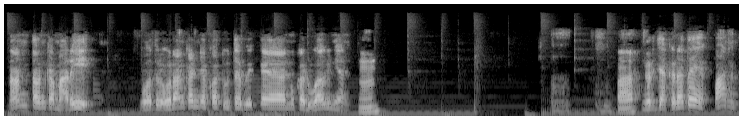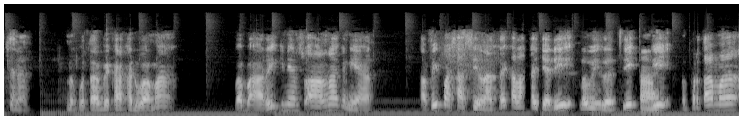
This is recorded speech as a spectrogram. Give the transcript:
non tahun kemarin buat orang kan nyokot UTBK nu kedua gini Hmm. Hah? ngerja kena teh pan cina nu UTBK kedua mah babari gini soalnya gini tapi pas hasil teh kalau jadi lebih letik Ah. di nu pertama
